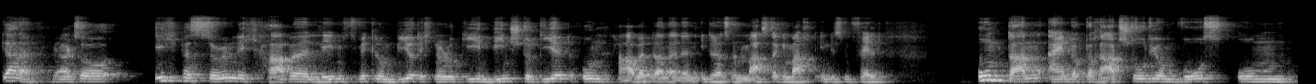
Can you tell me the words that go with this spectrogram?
Gerne. Also ich persönlich habe Lebensmittel- und Biotechnologie in Wien studiert und habe dann einen internationalen Master gemacht in diesem Feld und dann ein Doktoratstudium, wo es um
